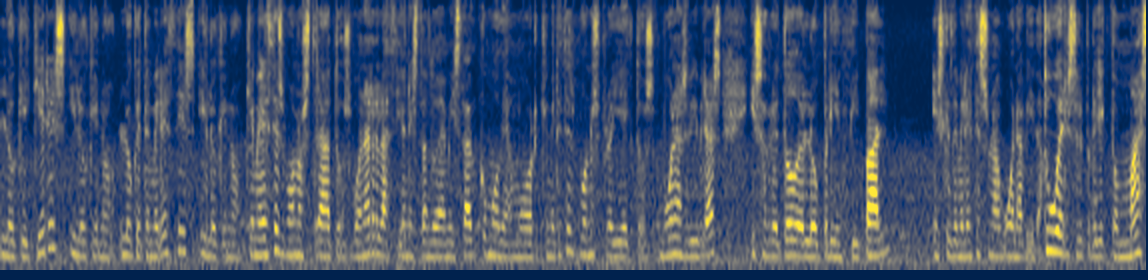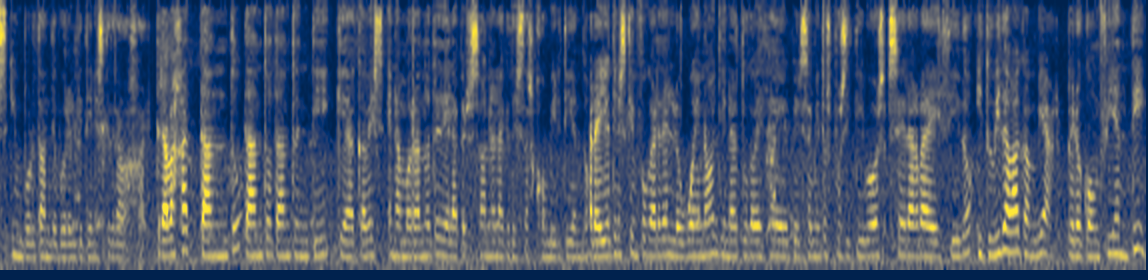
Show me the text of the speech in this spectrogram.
lo que quieres y lo que no, lo que te mereces y lo que no. Que mereces buenos tratos, buenas relaciones, tanto de amistad como de amor, que mereces buenos proyectos, buenas vibras y sobre todo lo principal es que te mereces una buena vida. Tú eres el proyecto más importante por el que tienes que trabajar. Trabaja tanto, tanto, tanto en ti que acabes enamorándote de la persona en la que te estás convirtiendo. Para ello tienes que enfocarte en lo bueno, llenar tu cabeza de pensamientos positivos, ser agradecido y tu vida va a cambiar. Pero confía en ti,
